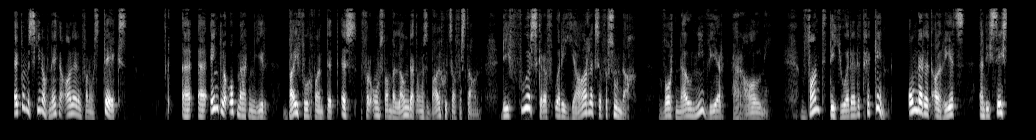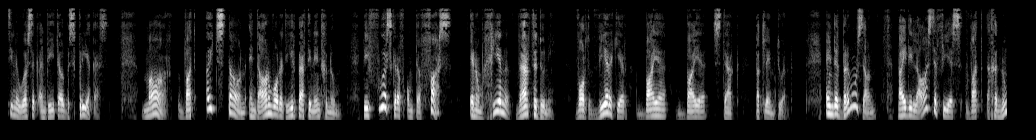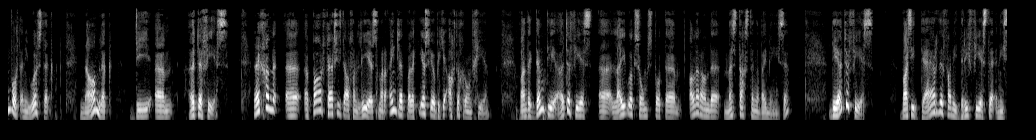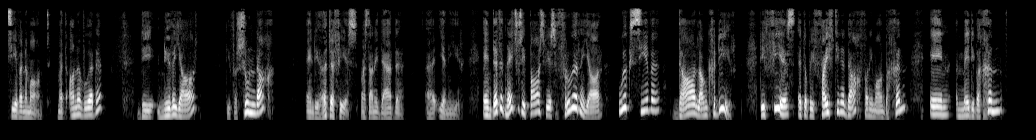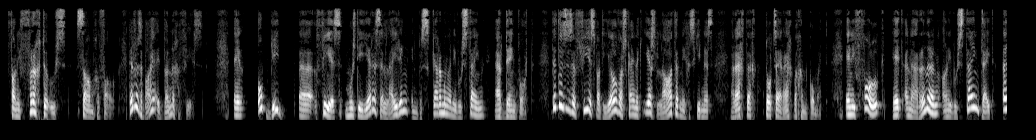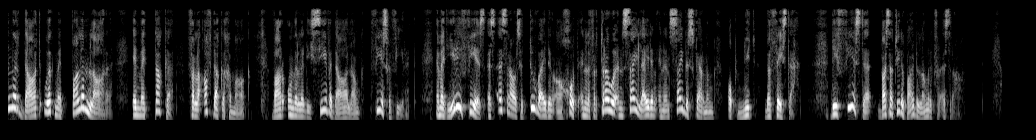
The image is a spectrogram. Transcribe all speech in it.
ek wil miskien nog net na aanleiding van ons teks 'n uh, 'n uh, enkele opmerking hier byvoeg want dit is vir ons van belang dat ons baie goed sal verstaan. Die voorskrif oor die jaarlikse versoendag word nou nie weer herhaal nie. Want die Jode het dit geken omdat dit alreeds in die 16de hoofstuk in detail bespreek is. Maar wat uitstaan en daarom word dit hier pertinent genoem, die voorskrif om te vas en om geen werk te doen nie, word weer 'n keer baie baie sterk beklemtoon. En dit bring ons dan by die laaste fees wat genoem word in die hoofstuk, naamlik die ehm um, Huttefees. En ek gaan 'n uh, paar versies daarvan lees, maar eintlik wil ek eers vir jou 'n bietjie agtergrond gee. Want ek dink die Huttefees uh, lei ook soms tot 'n uh, allerlei misdagstinge by mense. Die Huttefees was die derde van die drie feeste in die sewende maand. Met ander woorde, die nuwe jaar, die versoendag en die Huttefees was dan die derde uh, een hier. En dit het net soos die Paasfees vroeër in die jaar ook 7 dae lank geduur. Die fees het op die 15de dag van die maand begin en met die begin van die vrugteoes saamgeval. Dit was 'n baie uitbundige fees. En op die uh fees moes die Here se leiding en beskerming in die woestyn herdenk word. Dit is dus 'n fees wat heel waarskynlik eers later in die geskiedenis regtig tot sy reg begin kom het. En die volk het in herinnering aan die woestyntyd inderdaad ook met palmlare en met takke vir hulle afdakke gemaak waaronder hulle die 7 dae lank fees gevier het. En met hierdie fees is Israel se toewyding aan God en hulle vertroue in sy leiding en in sy beskerming opnuut bevestig. Die feeste was natuurlik baie belangrik vir Israel.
